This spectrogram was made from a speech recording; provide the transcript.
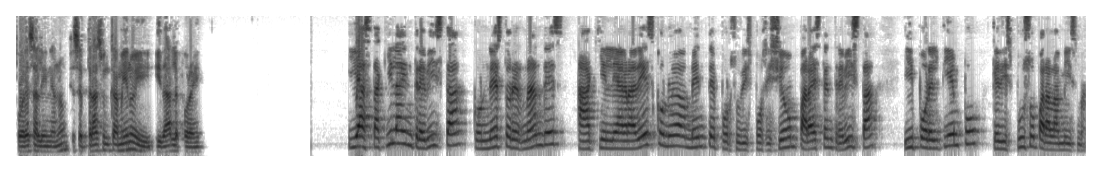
por esa línea, ¿no? Que se trace un camino y, y darle por ahí. Y hasta aquí la entrevista con Néstor Hernández, a quien le agradezco nuevamente por su disposición para esta entrevista y por el tiempo que dispuso para la misma.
